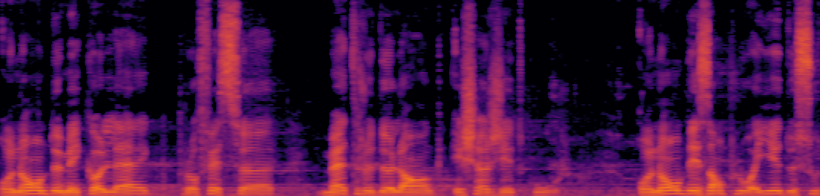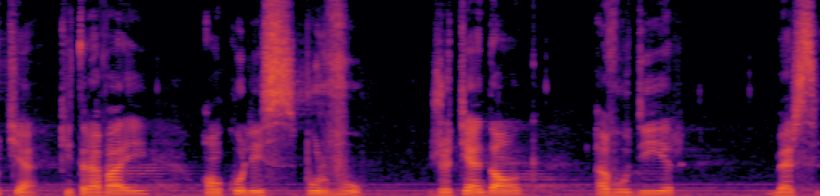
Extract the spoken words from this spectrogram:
au nom de mes collègues, professeurs, maîtres de langue et chargés de cours, au nom des employés de soutien qui travaillent en coulisses pour vous, je tiens donc à vous dire merci.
